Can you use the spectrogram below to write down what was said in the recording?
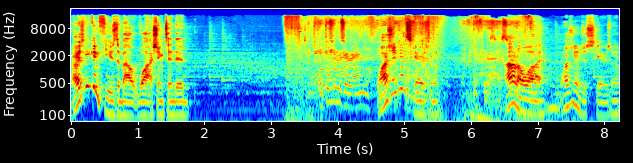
I always get confused about Washington, dude. The games are anything. Washington scares me. If you're asking. I don't know why. Washington just scares me.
